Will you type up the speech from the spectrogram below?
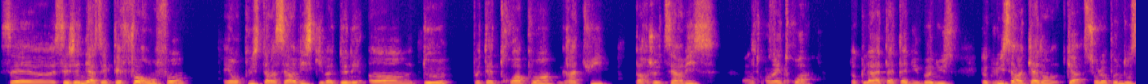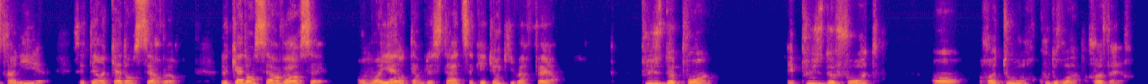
c'est euh, c'est génial, c'est que tu es fort au fond, et en plus, tu as un service qui va te donner un, deux, peut-être trois points gratuits par jeu de service, entre 1 et 3. Donc là, tu as, du bonus. Donc lui, c'est un cadence, ca- sur l'Open d'Australie, c'était un cadence serveur. Le cadence serveur, c'est en moyenne, en termes de stats, c'est quelqu'un qui va faire plus de points et plus de fautes en retour, coup droit, revers.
